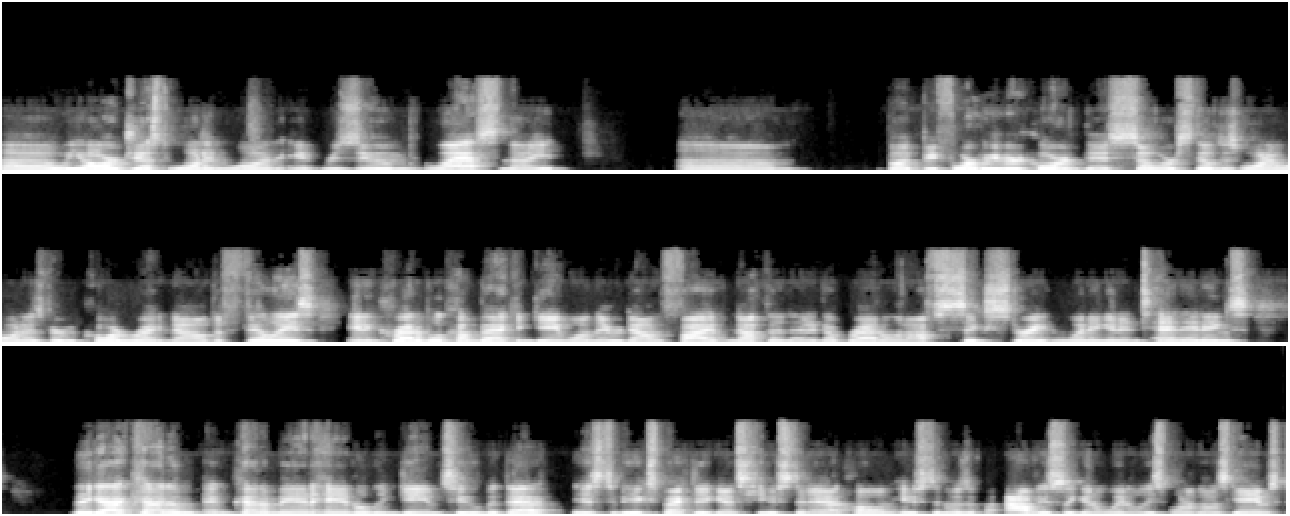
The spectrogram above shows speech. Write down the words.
Uh, we are just one and one. It resumed last night, um, but before we record this, so we're still just one and one as we record right now. The Phillies, an incredible comeback in Game One. They were down five nothing, ended up rattling off six straight and winning it in ten innings they got kind of kind of manhandled in game two, but that is to be expected against Houston at home. Houston was obviously going to win at least one of those games.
